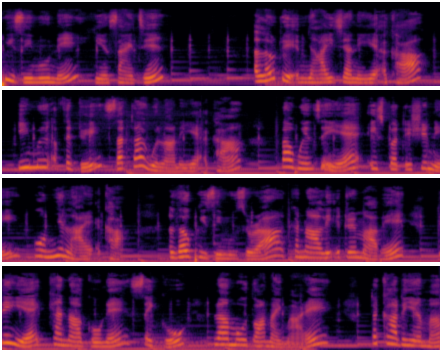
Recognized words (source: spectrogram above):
ဖိစီးမှုနဲ့ရင်ဆိုင်ခြင်းအလုပ်တွေအများကြီးကျန်နေတဲ့အခါ email အသစ်တွေဇက်တိုက်ဝင်လာနေတဲ့အခါပတ်ဝန်းကျင်ရဲ့ expectation တွေပိုမြင့်လာတဲ့အခါအလုပ်ဖိစီးမှုဆိုတာခဏလေးအတွင်းမှာပဲတင့်ရဲ့ခန္ဓာကိုယ်နဲ့စိတ်ကိုလွှမ်းမိုးသွားနိုင်ပါတယ်။တခါတရံမှာ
